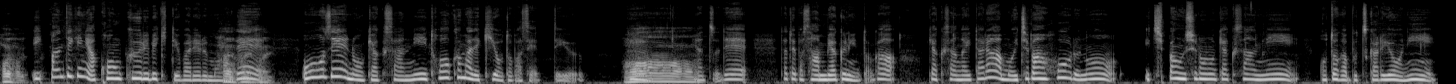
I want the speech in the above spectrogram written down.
はいはい。一般的にはコンクール弾きって呼ばれるもので、はいはいはい。大勢のお客さんに遠くまで木を飛ばせっていうあやつで例えば300人とかお客さんがいたらもう一番ホールの一番後ろのお客さんに音がぶつかるように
